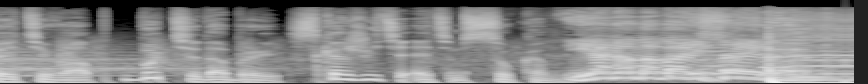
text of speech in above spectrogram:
Фетивап, будьте добры, скажите этим сукам. Yeah, I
